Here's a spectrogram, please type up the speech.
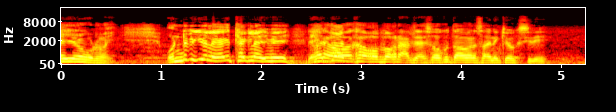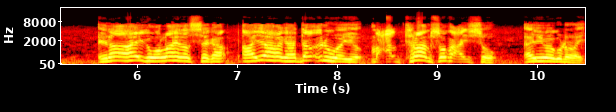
ayaa ugu dhalay oo nabigii lagaga taaglaybe boqor cabdis oo ku daawanaysaa ninkii ogsidee ilaahayga wallaahida saga aayahaaga haddaan cuni waayo macal trump soo kacayso ayaa ugu dhalay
